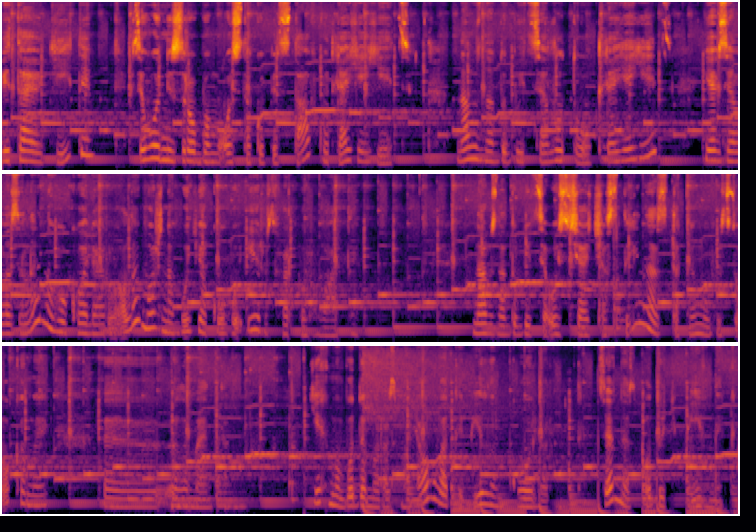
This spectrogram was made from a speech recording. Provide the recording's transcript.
Вітаю діти! Сьогодні зробимо ось таку підставку для яєць. Нам знадобиться лоток для яєць. Я взяла зеленого кольору, але можна будь-якого і розфарбувати. Нам знадобиться ось ця частина з такими високими е, елементами. Їх ми будемо розмальовувати білим кольором. Це в нас будуть півники.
